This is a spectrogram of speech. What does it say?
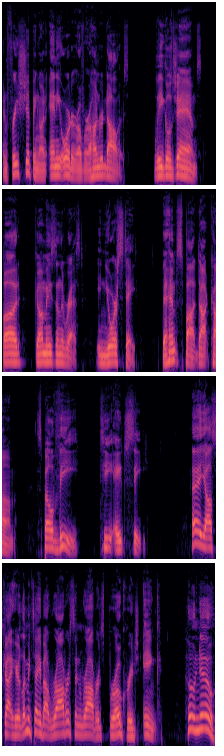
and free shipping on any order over $100. Legal jams, bud, gummies, and the rest in your state. Thehempspot.com. Spell the THC. Hey, y'all, Scott here. Let me tell you about Roberts and Roberts Brokerage Inc. Who knew?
